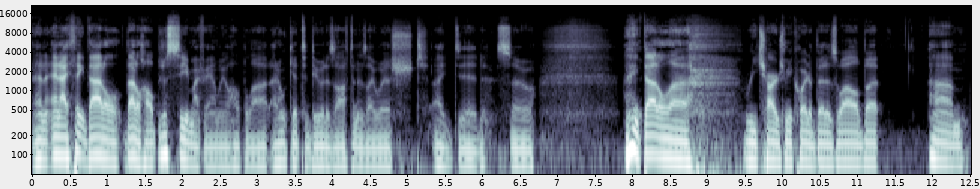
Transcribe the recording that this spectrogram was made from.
and and I think that'll that'll help. Just seeing my family will help a lot. I don't get to do it as often as I wished I did, so I think that'll uh, recharged me quite a bit as well. But um,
